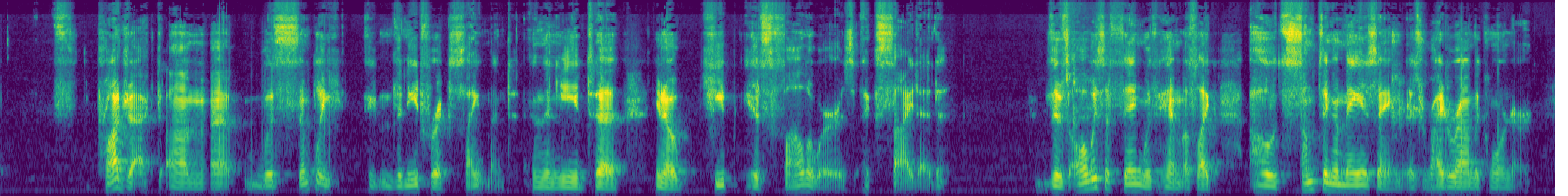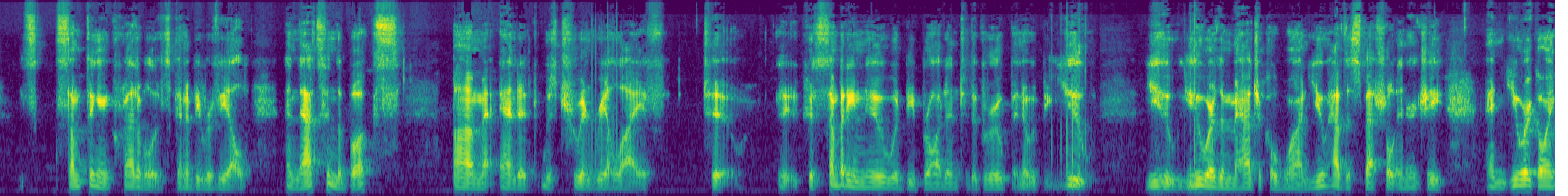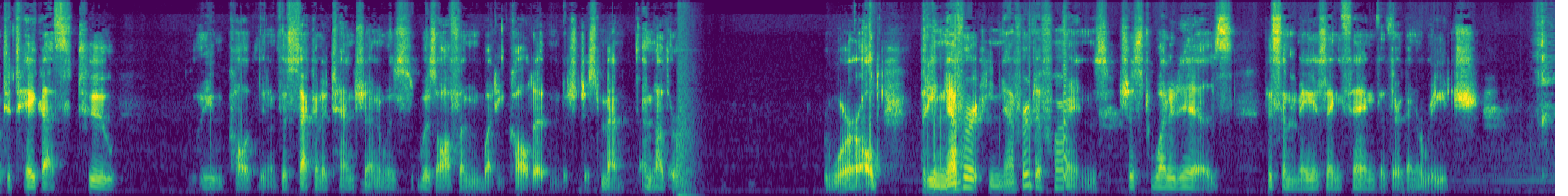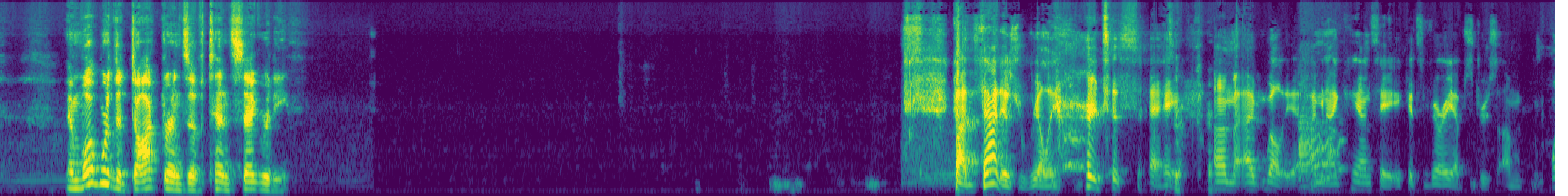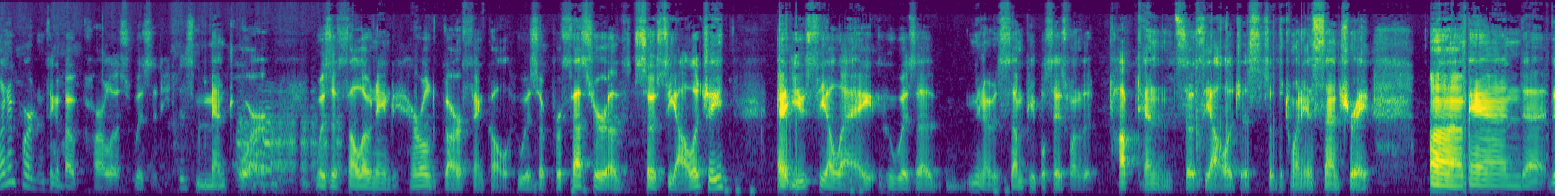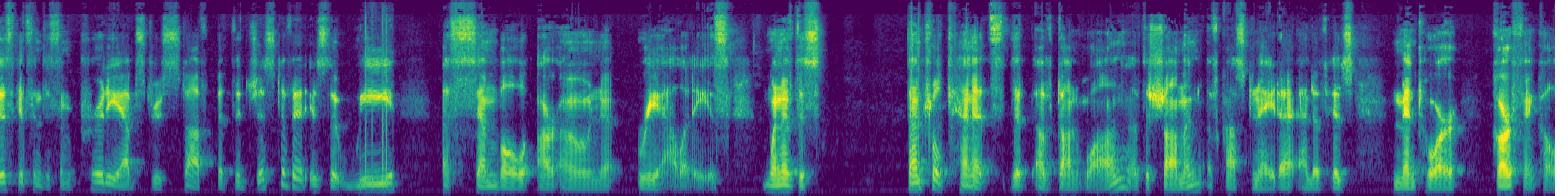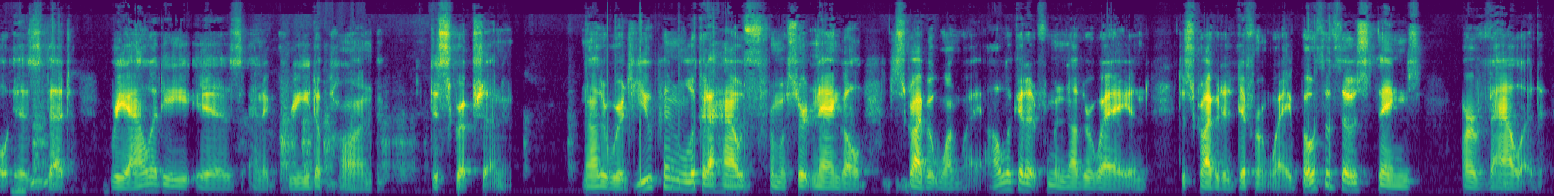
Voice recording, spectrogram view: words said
project um, uh, was simply the need for excitement and the need to, you know, keep his followers excited. There's always a thing with him of like, oh, something amazing is right around the corner. It's something incredible is going to be revealed, and that's in the books, um, and it was true in real life too, because somebody new would be brought into the group, and it would be you you you are the magical one. You have the special energy and you are going to take us to what he would call it? You know the second attention was was often what he called it. Which just meant another world. But he never he never defines just what it is this amazing thing that they're going to reach. And what were the doctrines of tensegrity God, that is really hard to say. Um, I, well, I mean, I can say it gets very abstruse. Um, one important thing about Carlos was that his mentor was a fellow named Harold Garfinkel, who was a professor of sociology at UCLA, who was a, you know, some people say is one of the top 10 sociologists of the 20th century. Um, and uh, this gets into some pretty abstruse stuff, but the gist of it is that we assemble our own realities. One of the central tenets that of Don Juan, of the shaman of Castaneda, and of his mentor Garfinkel is mm-hmm. that reality is an agreed upon description. In other words, you can look at a house from a certain angle, describe it one way. I'll look at it from another way and describe it a different way. Both of those things are valid.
